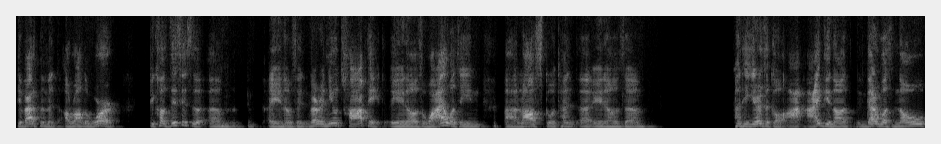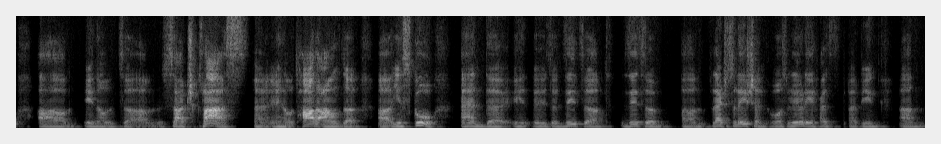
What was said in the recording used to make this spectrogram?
development around the world, because this is a, um, you know, the very new topic. You know, so while I was in uh, law school, ten, uh, you know, the 20 years ago, I, I did not, there was no um, you know, the, um, such class, uh, you know, taught on the uh, in school, and uh, it, it, this uh, this uh, um, legislation was really has uh, been um,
